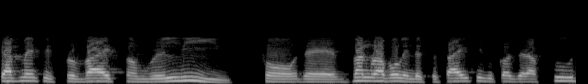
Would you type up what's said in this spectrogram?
Government is provide some relief for the vulnerable in the society because there are food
